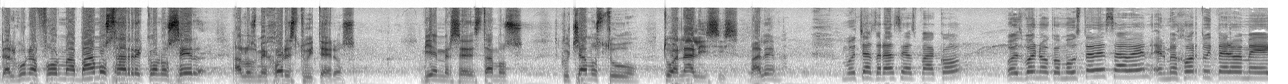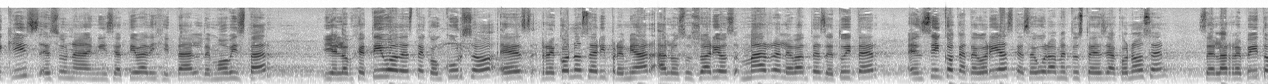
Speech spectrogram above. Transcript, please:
de alguna forma vamos a reconocer a los mejores tuiteros. Bien, Mercedes, estamos, escuchamos tu, tu análisis, ¿vale? Muchas gracias, Paco. Pues bueno, como ustedes saben, el Mejor Tuitero MX es una iniciativa digital de Movistar y el objetivo de este concurso es reconocer y premiar a los usuarios más relevantes de Twitter en cinco categorías que seguramente ustedes ya conocen. Se las repito,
